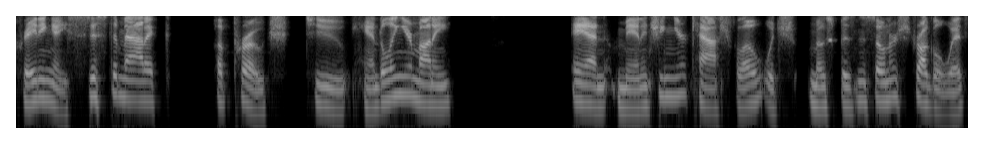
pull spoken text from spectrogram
creating a systematic approach to handling your money and managing your cash flow, which most business owners struggle with.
